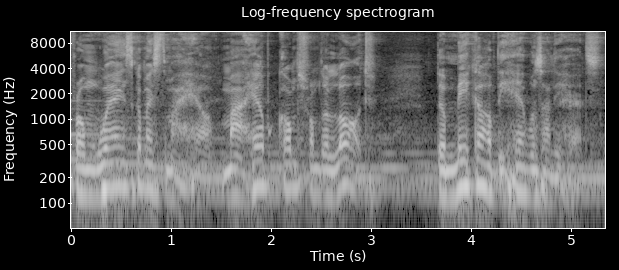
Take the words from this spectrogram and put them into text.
from whence comes my help. My help comes from the Lord, the maker of the heavens and the earth.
